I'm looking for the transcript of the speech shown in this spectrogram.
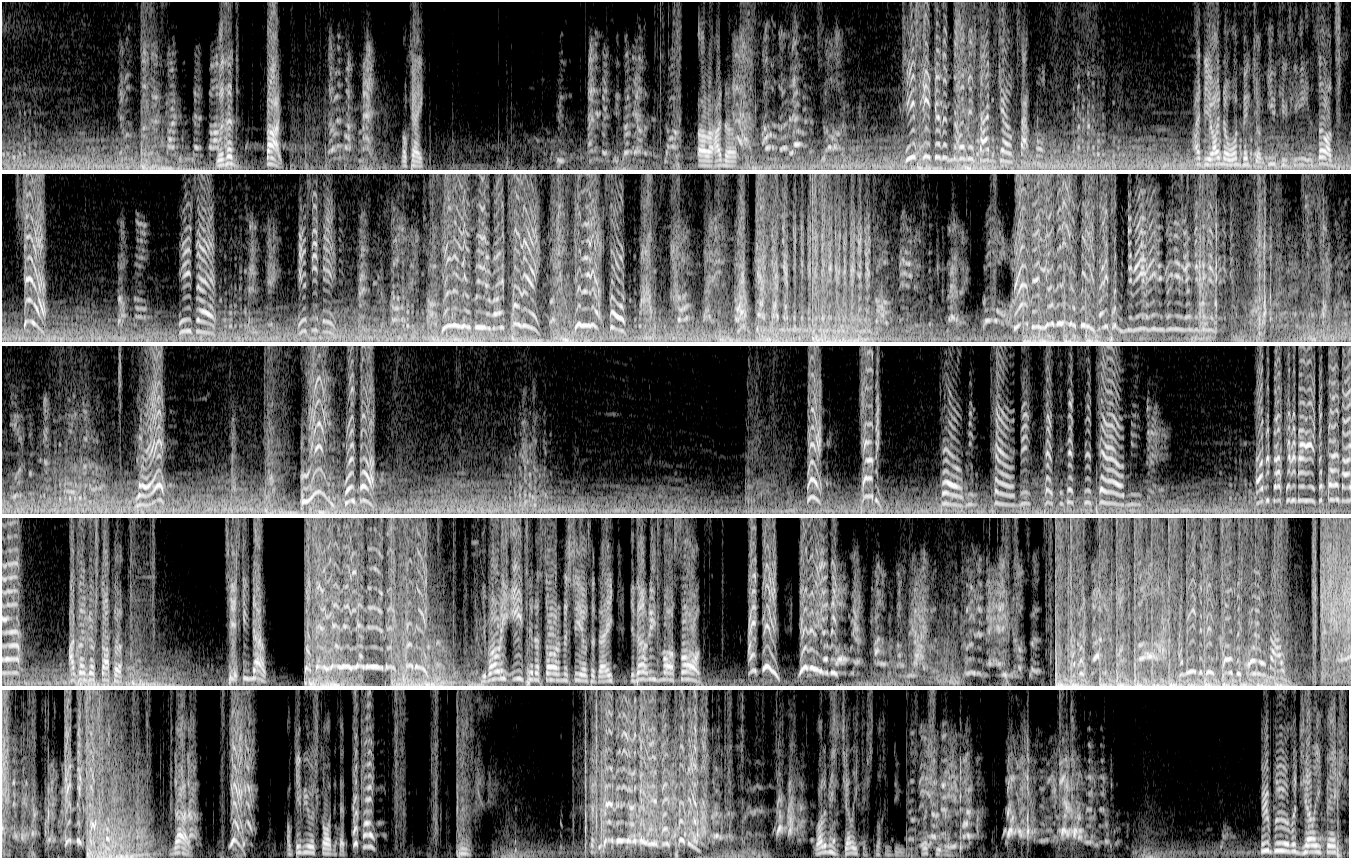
Lizard? Bye. Okay. Alright, I know. Tuesday doesn't understand jokes that much. I do, I know one big joke. You two eating swords. Shut up! Who's there? Who's he here? Yummy, yummy in my tummy! You've a sword and a shield today. You don't need more swords. I do. Yummy, yummy. I need to be cold with oil now. Give me chocolate. No. Yes. I'll give you a sword instead. Okay. yummy, yummy in my tummy. What are these jellyfish looking dudes? Let's shoot them. Who blew up the jellyfish?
